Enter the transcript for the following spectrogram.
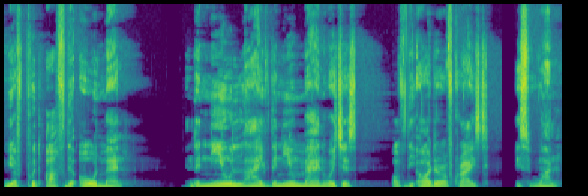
we have put off the old man. And the new life, the new man, which is of the order of Christ, is one,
